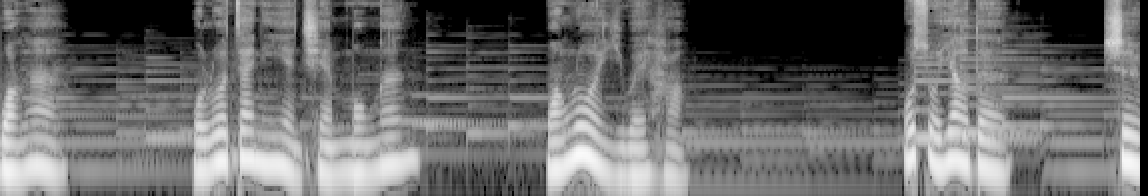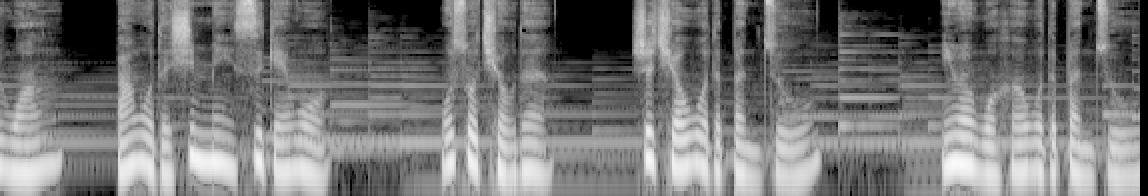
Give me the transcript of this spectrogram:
王啊。”我若在你眼前蒙恩，王若以为好，我所要的是王把我的性命赐给我。我所求的是求我的本族，因为我和我的本族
